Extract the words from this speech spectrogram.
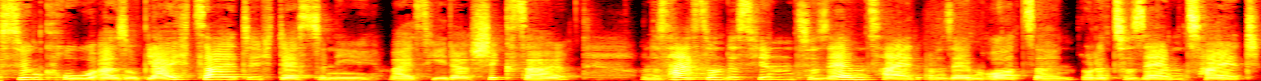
Synchro, also gleichzeitig, Destiny weiß jeder Schicksal. Und das heißt so ein bisschen zur selben Zeit am selben Ort sein oder zur selben Zeit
